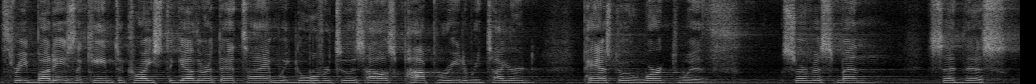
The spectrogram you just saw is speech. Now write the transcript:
three buddies that came to Christ together at that time, we'd go over to his house. Pop Reed, a retired pastor who worked with servicemen, said this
